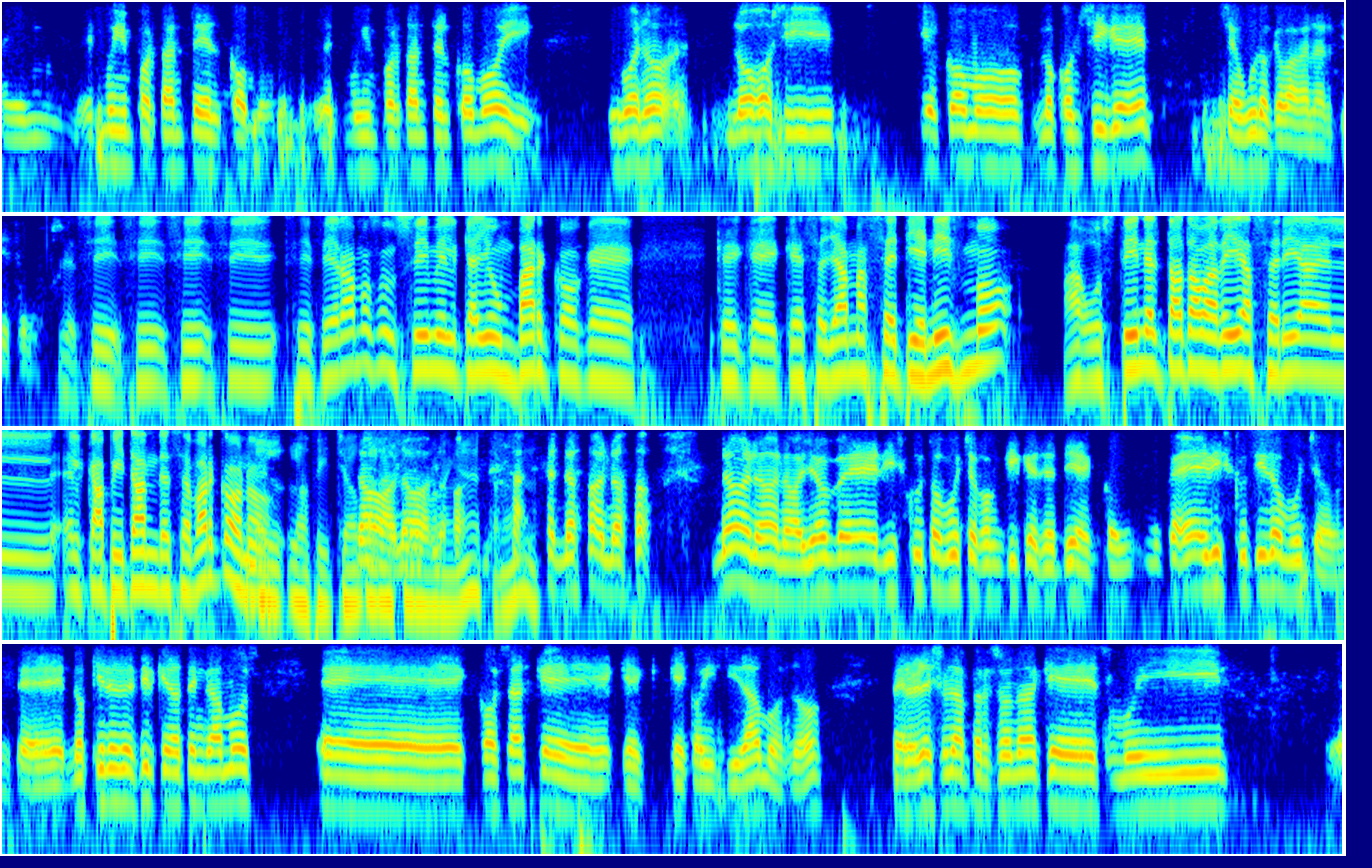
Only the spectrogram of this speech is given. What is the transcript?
eh, es muy importante el cómo es muy importante el cómo y, y bueno luego si si el cómo lo consigue seguro que va a ganar títulos sí sí sí sí si hiciéramos un símil que hay un barco que que, que, que se llama setienismo ¿Agustín el Tato Abadía sería el, el capitán de ese barco o no? Lo fichó No, para no, no. No, no, no, no, no. Yo me discuto mucho con Quique Setién. Con- He discutido mucho. Eh, no quiere decir que no tengamos eh, cosas que, que- que coincidamos, ¿no? Pero él es una persona que es muy...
